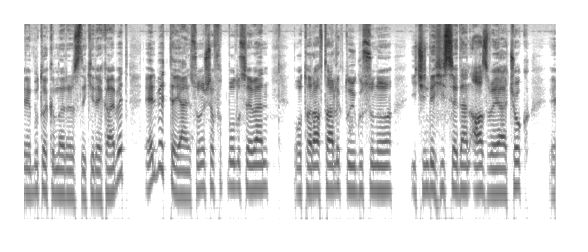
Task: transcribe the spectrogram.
e, bu takımlar arasındaki rekabet. Elbette yani sonuçta futbolu seven o taraftarlık duygusunu içinde hisseden az veya çok e,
